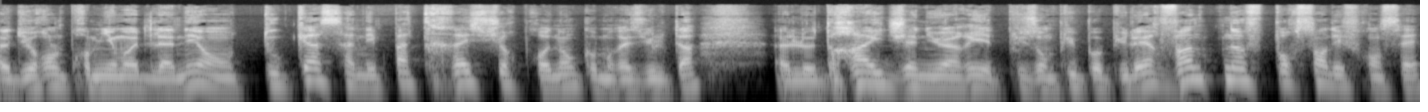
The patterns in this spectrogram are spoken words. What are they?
euh, durant le premier mois de l'année. En tout cas, ça n'est pas très surprenant comme résultat. Euh, Le Dry January est de plus en plus populaire. 29% des Français,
